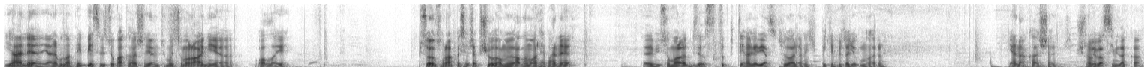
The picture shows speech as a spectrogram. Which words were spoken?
Yani yani bunların pek bir esprisi yok arkadaşlar. Yani tüm oyuncular aynı ya. Vallahi. Bir süre sonra arkadaşlar yapacak bir şey olamıyor. Adamlar hep hani e, misyonlara bize ısıtıp tekrar geri yansıtıyorlar yani. Hiç pek bir özelliği yok bunların. Yani arkadaşlar şuna bir basayım bir dakika.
